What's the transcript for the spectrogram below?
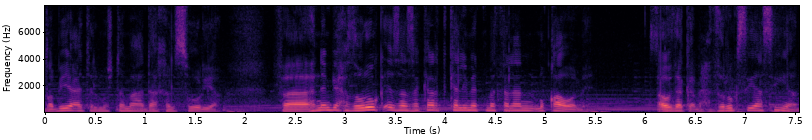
طبيعة المجتمع داخل سوريا. فهن بيحظروك إذا ذكرت كلمة مثلا مقاومة أو بيحظروك سياسيا.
